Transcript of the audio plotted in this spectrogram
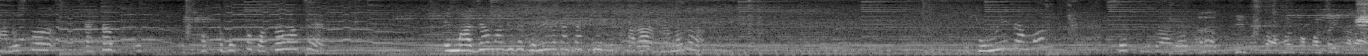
মানুষ তো একটা শক্তপোক্ত কথাও আছে। এই মাঝামাঝিতে ফেলে রাখাটা খুব খারাপ, জানো তো? তুমি যেমন আমার কপালটাই খারাপ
